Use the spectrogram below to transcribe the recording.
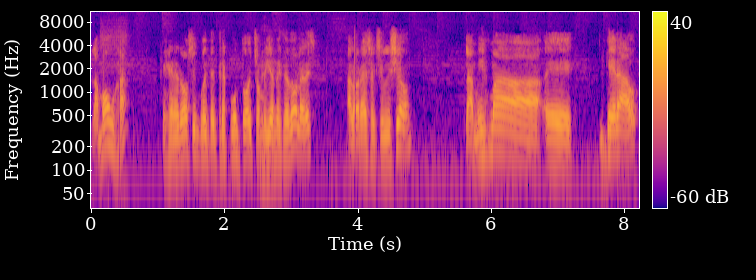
la monja que generó 53.8 millones de dólares a la hora de su exhibición. La misma eh, Get Out,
